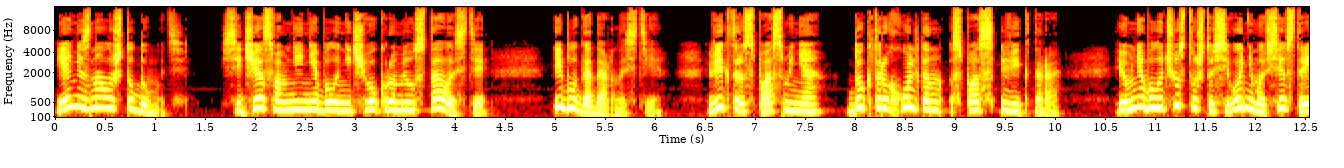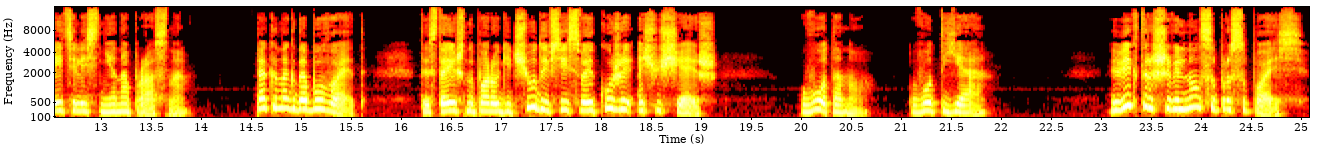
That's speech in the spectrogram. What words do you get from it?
Я не знала, что думать. Сейчас во мне не было ничего, кроме усталости и благодарности. Виктор спас меня, доктор Хольтон спас Виктора — и у меня было чувство, что сегодня мы все встретились не напрасно. Так иногда бывает. Ты стоишь на пороге чуда и всей своей кожей ощущаешь. Вот оно, вот я. Виктор шевельнулся, просыпаясь.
